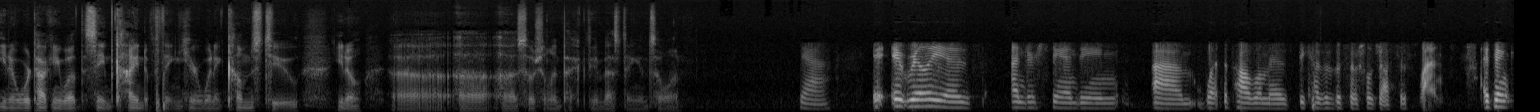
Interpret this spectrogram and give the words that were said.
you know, we're talking about the same kind of thing here when it comes to, you know, uh, uh, uh social impact investing and so on. Yeah, it, it really is understanding um, what the problem is because of the social justice lens. I think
